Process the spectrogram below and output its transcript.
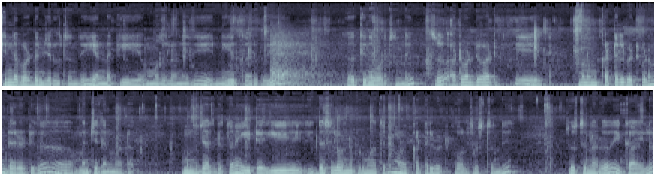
కింద పడడం జరుగుతుంది. ఎండకి మొదలు అనేది నీరు కారిపోయి కింద పడుతుంది. సో అటువంటి వాటికి మనం కట్టెలు పెట్టుకోవడం డైరెక్ట్గా మంచిదన్నమాట. ముందు జాగ్రత్తనే ఈ ఈ దశలో ఉన్నప్పుడు మాత్రం మనం కట్టెలు పెట్టుకోవాల్సి వస్తుంది. చూస్తున్నారు కదా ఈ కాయలు.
